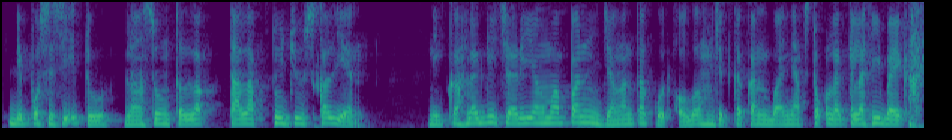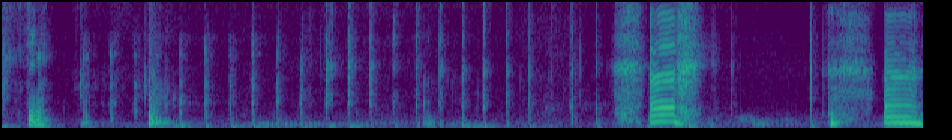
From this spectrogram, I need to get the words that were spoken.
di posisi itu, langsung telak, talak tujuh sekalian. Nikah lagi cari yang mapan, jangan takut. Allah menciptakan banyak stok laki-laki baik anjing. ah, ah,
